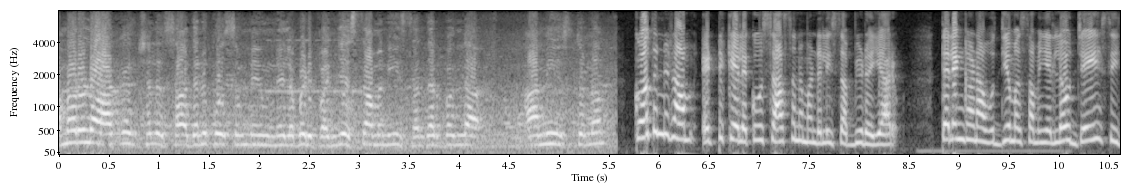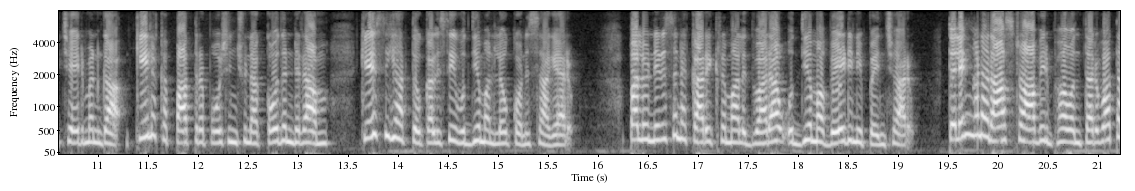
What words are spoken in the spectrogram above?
అమరుల ఆకాంక్షల సాధన కోసం మేము నిలబడి పనిచేస్తామని ఈ సందర్భంగా హామీ ఇస్తున్నాం. కోదండరాం ఎట్టకేలకు శాసనమండలి సభ్యుడయ్యారు. తెలంగాణ ఉద్యమ సమయంలో జేఏసీ చైర్మన్గా కీలక పాత్ర పోషించిన కోదండరాం కేసీఆర్తో కలిసి ఉద్యమంలో కొనసాగారు. పలు నిరసన కార్యక్రమాల ద్వారా ఉద్యమ వేడిని పెంచారు. తెలంగాణ రాష్ట్ర ఆవిర్భావం తర్వాత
